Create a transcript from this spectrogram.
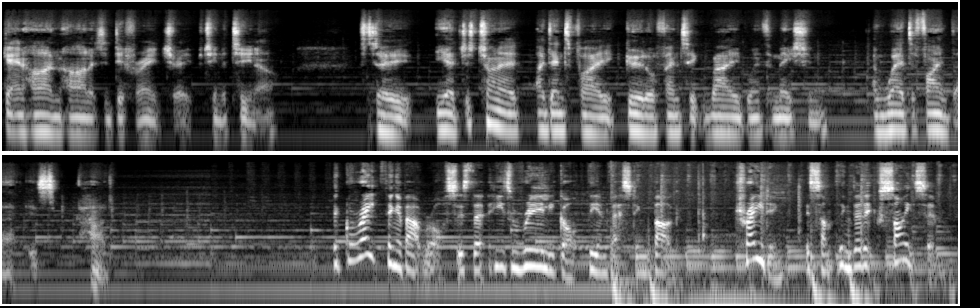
getting harder and harder to differentiate between the two now. So, yeah, just trying to identify good, authentic, valuable information and where to find that is hard. The great thing about Ross is that he's really got the investing bug. Trading is something that excites him,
